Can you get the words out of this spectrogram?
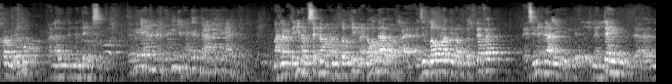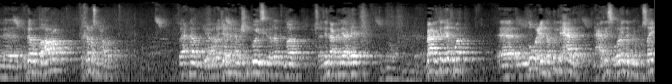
اخرنا الإخوة إحنا ننتهي بالسنه طب إيه إحنا محتاجين الحاجات دي عن أي حاجة؟ ما إحنا محتاجينها بس إحنا إحنا مرتبطين إحنا قلنا عايزين دورة تبقى مكثفة بحيث إن إحنا يعني ننتهي كتاب الطهارة في خمس محاضرات. فإحنا يعني رجاء ان إحنا ماشيين كويس كده لغاية النهارده. مش عايزين نعمل إيه عليه. بعد كده يا إخوة آه، الوضوء عند كل حدث لحديث بريدة بن حصين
